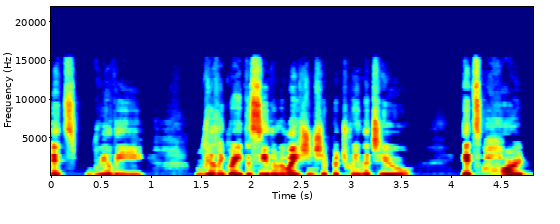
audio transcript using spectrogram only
it's really really great to see the relationship between the two. It's hard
